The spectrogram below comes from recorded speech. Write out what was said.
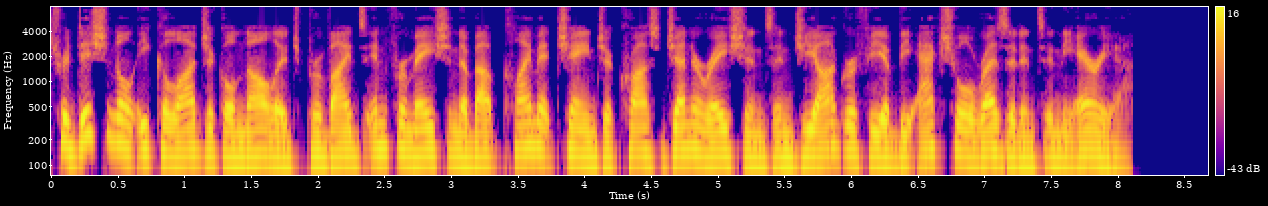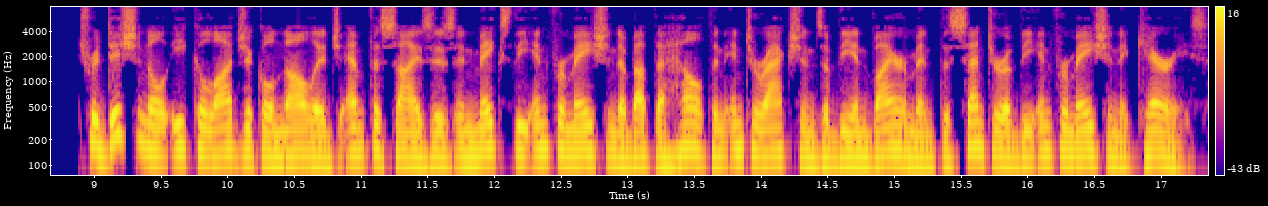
Traditional ecological knowledge provides information about climate change across generations and geography of the actual residents in the area. Traditional ecological knowledge emphasizes and makes the information about the health and interactions of the environment the center of the information it carries.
